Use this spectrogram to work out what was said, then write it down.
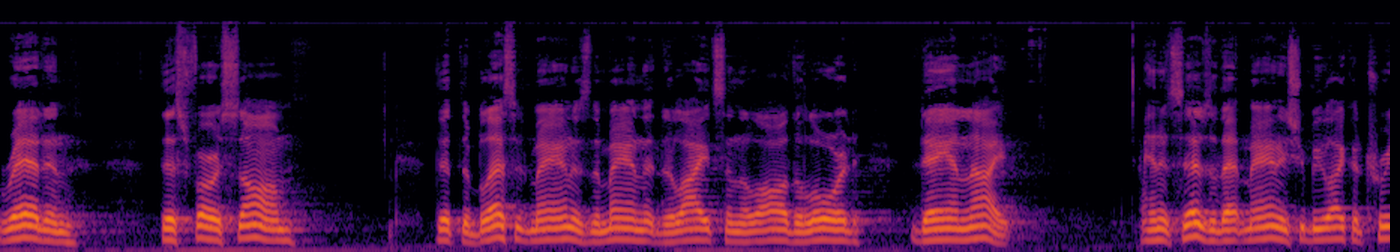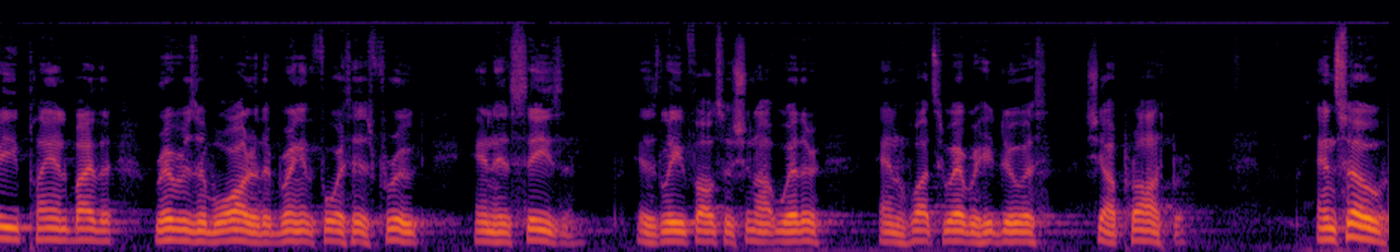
read in this first psalm that the blessed man is the man that delights in the law of the Lord day and night. And it says of that man, he should be like a tree planted by the rivers of water that bringeth forth his fruit in his season. His leaf also shall not wither, and whatsoever he doeth shall prosper. And so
